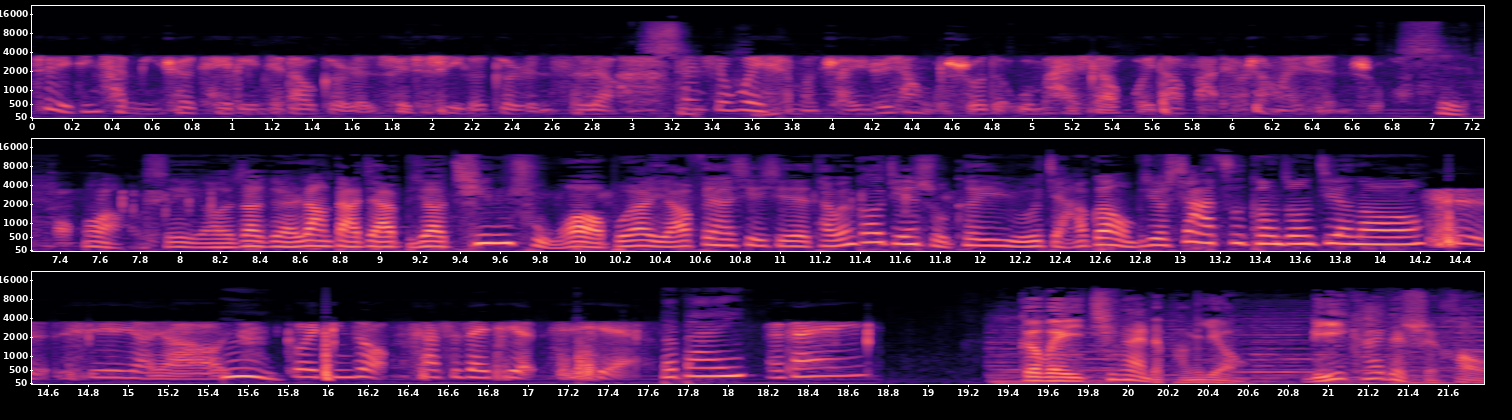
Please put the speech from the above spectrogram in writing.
这已经很明确可以连接到个人，所以这是一个个人资料。但是为什么传阅？就像我说的，我们还是要回到法条上来审酌。是哇，所以呃，这个让大家比较清楚哦。不过也要非常谢谢台湾高检署柯一如检察官，我们就下次空中见哦。是。瑶瑶，嗯，各位听众，下次再见，谢谢，拜拜，拜拜。各位亲爱的朋友，离开的时候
